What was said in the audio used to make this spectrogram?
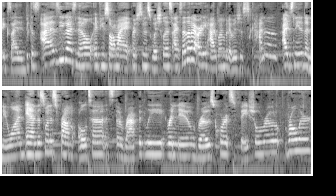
excited because as you guys know, if you saw my Christmas wish list, I said that I already had one, but it was just kind of, I just needed a new one. And this one is from Ulta. It's the Rapidly Renew Rose Quartz Facial ro Roller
